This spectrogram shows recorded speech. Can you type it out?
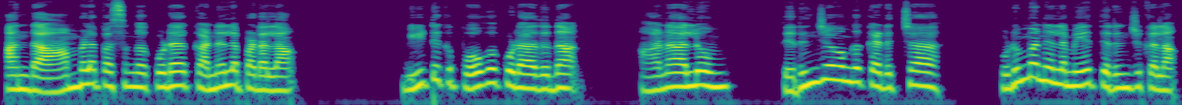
அந்த ஆம்பளை பசங்க கூட கண்ணுல படலாம். வீட்டுக்கு போகக்கூடாதுதான் ஆனாலும் தெரிஞ்சவங்க கிடைச்சா குடும்ப நிலைமைய தெரிஞ்சுக்கலாம்.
